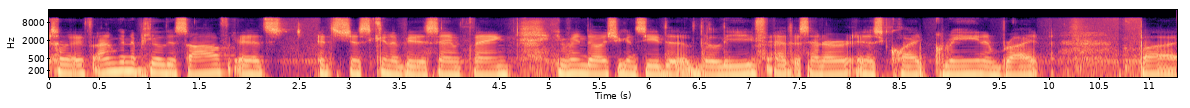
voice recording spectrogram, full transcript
So if I'm gonna peel this off, it's it's just gonna be the same thing. Even though as you can see the, the leaf at the center is quite green and bright. But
